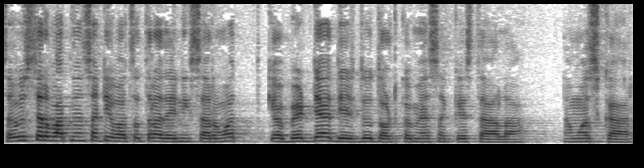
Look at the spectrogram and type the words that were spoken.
सविस्तर बातम्यांसाठी वाचत राहा दैनिक सरमत किंवा भेट द्या देशदूत डॉट कॉम या संकेतस्थळाला. नमस्कार.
